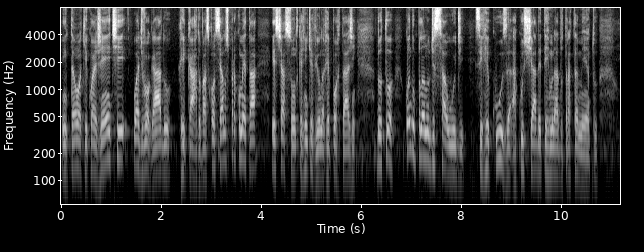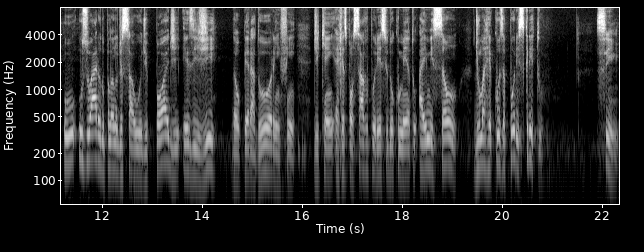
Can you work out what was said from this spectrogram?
Então, aqui com a gente, o advogado Ricardo Vasconcelos para comentar este assunto que a gente viu na reportagem. Doutor, quando o plano de saúde se recusa a custear determinado tratamento, o usuário do plano de saúde pode exigir da operadora, enfim, de quem é responsável por esse documento, a emissão de uma recusa por escrito? Sim,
